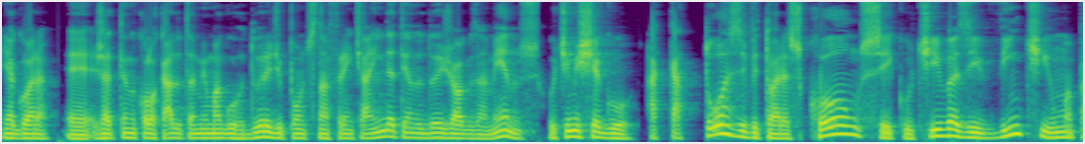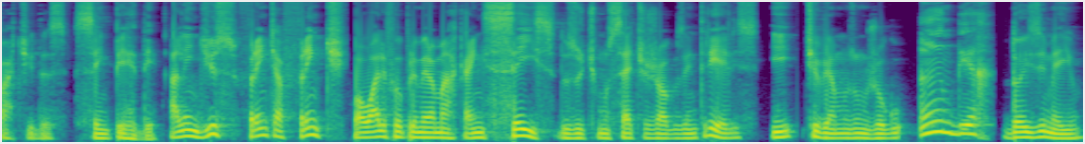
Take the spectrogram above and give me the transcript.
e agora é, já tendo colocado também uma gordura de pontos na frente, ainda tendo dois jogos a menos, o time chegou a 14 vitórias consecutivas e 21 partidas sem perder. Além disso, frente a frente, o Awali foi o primeiro a marcar em seis dos últimos sete jogos entre eles e tivemos um jogo under 2,5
